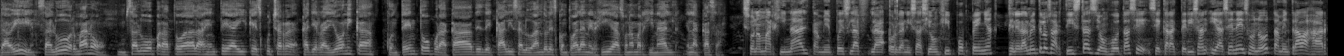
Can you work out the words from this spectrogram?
David, saludo hermano, un saludo para toda la gente ahí que escucha Calle Radiónica, contento por acá desde Cali saludándoles con toda la energía, zona marginal en la casa. Zona Marginal, también pues la, la organización Hip Hop Peña. Generalmente los artistas John J se, se caracterizan y hacen eso, ¿no? También trabajar,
